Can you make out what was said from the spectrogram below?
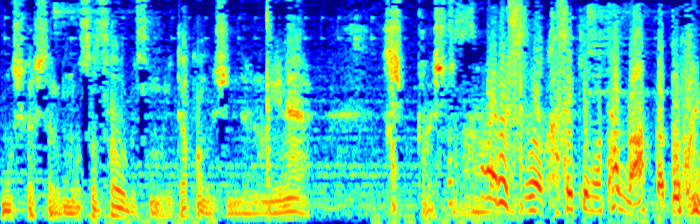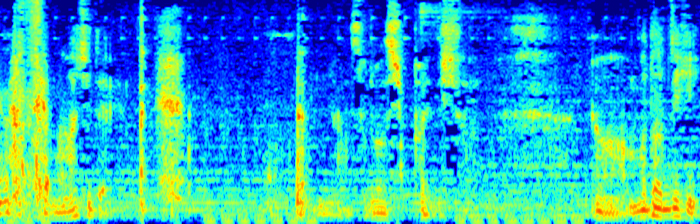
あ。もしかしたらモササウルスもいたかもしれないのにね。失敗したな。サウルスの化石も多分あったと思いますよ。マジで。いや、それは失敗でした。あまたぜひ、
